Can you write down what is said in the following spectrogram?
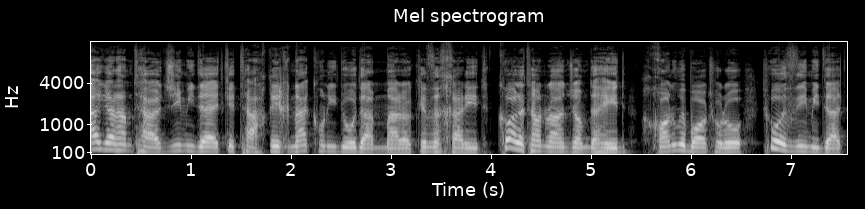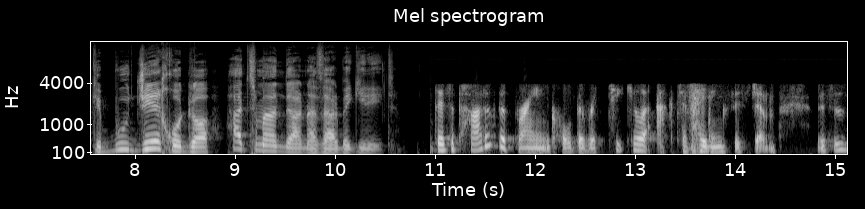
اگر هم ترجیح می دهید که تحقیق نکنید و در مراکز خرید کارتان را انجام دهید خانم بارتورو توضیح می دهد که بودجه خود را حتما در نظر بگیرید. There's a part of the brain called the reticular activating system This is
